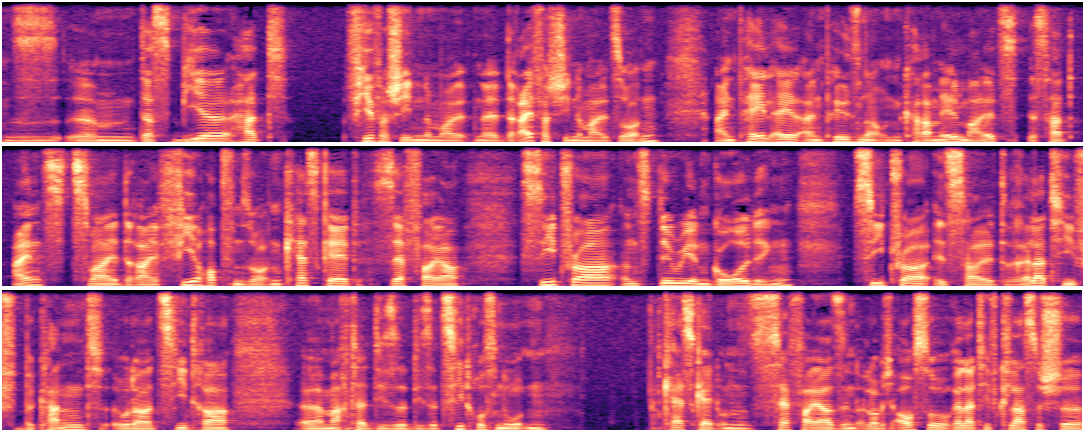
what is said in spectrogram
Ähm, das Bier hat vier verschiedene Mal, ne, drei verschiedene Malzsorten. Ein Pale Ale, ein Pilsner und ein Karamellmalz. Es hat eins, zwei, drei, vier Hopfensorten. Cascade, Sapphire, Citra und Styrian Golding. Citra ist halt relativ bekannt oder Citra äh, macht halt diese, diese Zitrusnoten Cascade und Sapphire sind, glaube ich, auch so relativ klassische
